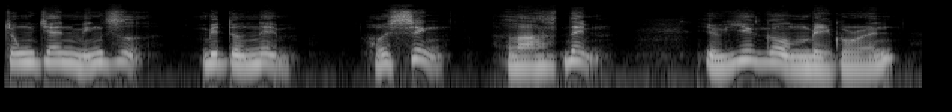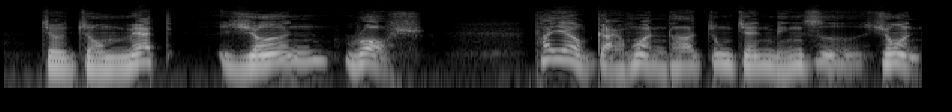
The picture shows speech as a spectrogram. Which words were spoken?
中间名字 （middle name） 和姓 （last name）。有一个美国人叫做 Matt John roch 他要改换他中间名字 John，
